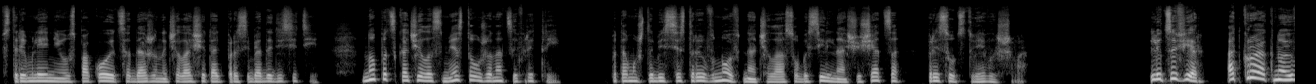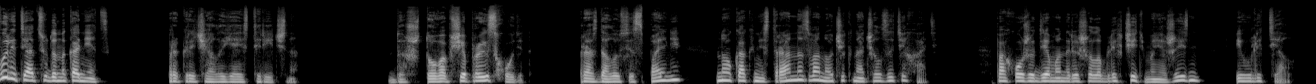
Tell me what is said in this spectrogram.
В стремлении успокоиться даже начала считать про себя до десяти, но подскочила с места уже на цифре три, потому что без сестры вновь начало особо сильно ощущаться присутствие Высшего. «Люцифер, открой окно и вылети отсюда, наконец!» — прокричала я истерично. «Да что вообще происходит?» — раздалось из спальни, но, как ни странно, звоночек начал затихать. Похоже, демон решил облегчить мне жизнь и улетел.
